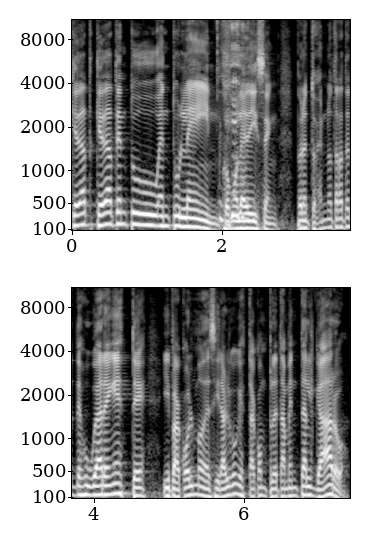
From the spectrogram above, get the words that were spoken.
quédate, quédate, en, tu, en tu lane, como le dicen. Pero entonces no trates de jugar en este y para colmo decir algo que está completamente al garo.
